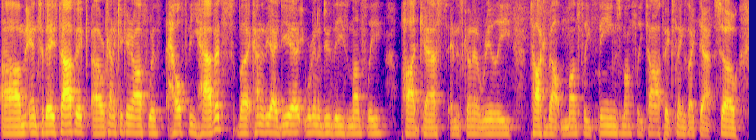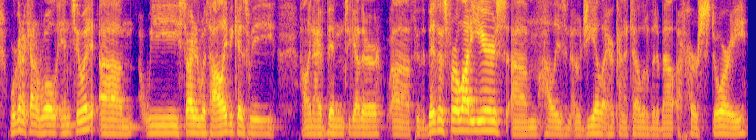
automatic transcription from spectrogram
Um, and today's topic, uh, we're kind of kicking it off with healthy habits, but kind of the idea we're going to do these monthly podcasts and it's going to really talk about monthly themes, monthly topics, things like that. So we're going to kind of roll into it. Um, we started with Holly because we Holly and I have been together uh, through the business for a lot of years. Um, Holly's an OG. I'll let her kind of tell a little bit about her story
